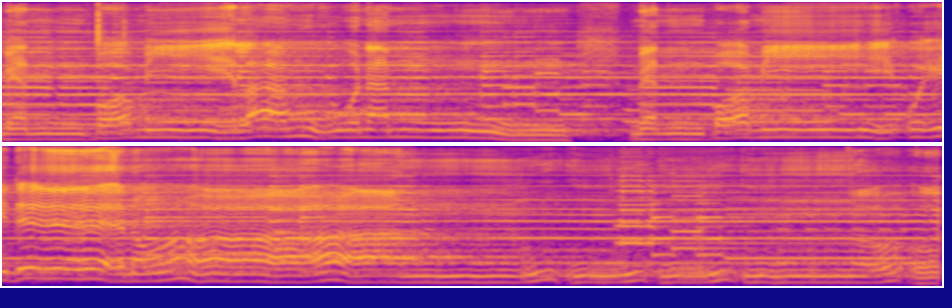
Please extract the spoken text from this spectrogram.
แม่นบ่มีลาหูนั้นแม่นบ่มีอุ้ยเด้อนอนโอ้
